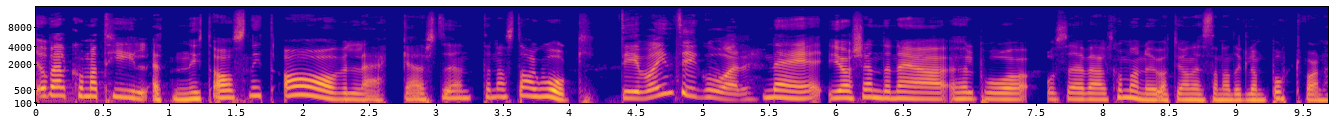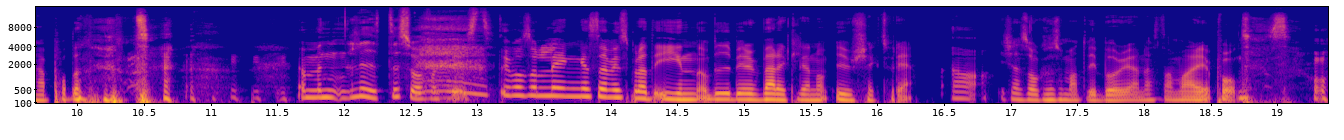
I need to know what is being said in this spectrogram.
Hej och välkomna till ett nytt avsnitt av Läkarstudenternas dagbok. Det var inte igår. Nej, jag kände när jag höll på att säga välkomna nu att jag nästan hade glömt bort vad den här podden hette. Ja men lite så faktiskt. Det var så länge sedan vi spelade in och vi ber verkligen om ursäkt för det. Ja, Det känns också som att vi börjar nästan varje podd. Så.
